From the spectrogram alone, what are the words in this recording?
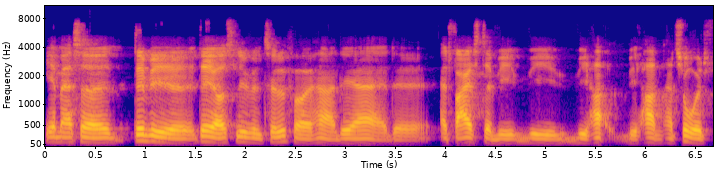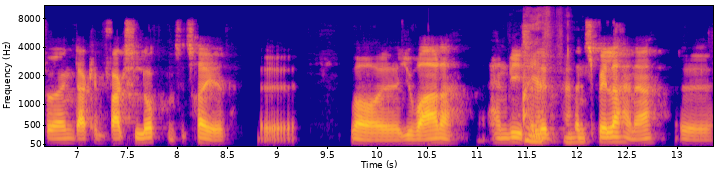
Jamen altså, det, vi, det jeg også lige vil tilføje her, det er, at, øh, at faktisk, da vi, vi, vi, har, vi har den her 2-1-føring, der kan vi faktisk lukke den til 3-1, øh, hvor øh, Juvada, han viser oh, ja, lidt, den spiller han er. Øh,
